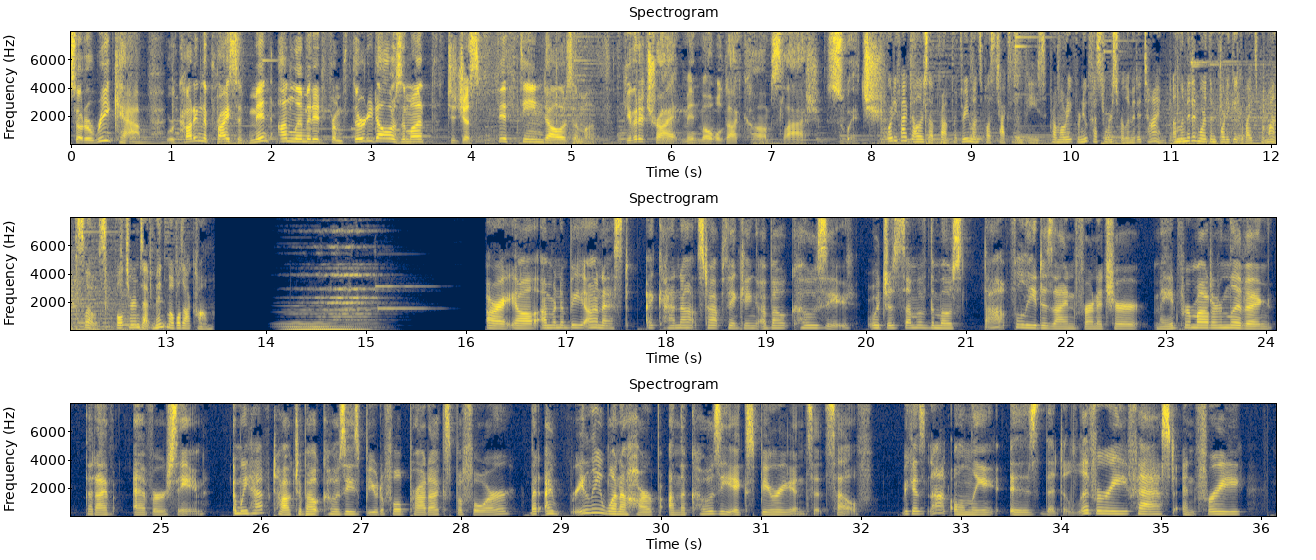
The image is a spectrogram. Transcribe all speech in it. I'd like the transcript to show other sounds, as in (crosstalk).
F- So to recap, we're cutting the price of Mint Unlimited from $30 a month to just $15 a month. Give it a try at mintmobile.com slash switch. $45 upfront for three months plus taxes and fees. Promo rate for new customers for limited time. Unlimited more than 40 gigabytes per month. Slows. Full terms at mintmobile.com. All right, y'all, I'm going to be honest. I cannot stop thinking about Cozey, which is some of the most thoughtfully designed furniture made for modern living that I've ever seen. And we have talked about Cozey's beautiful products before, but I really want to harp on the Cozey experience itself. Because not only is the delivery fast and free,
